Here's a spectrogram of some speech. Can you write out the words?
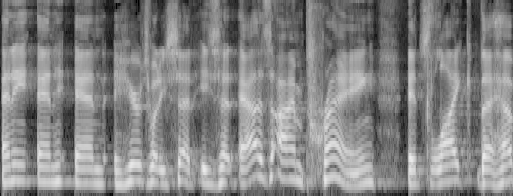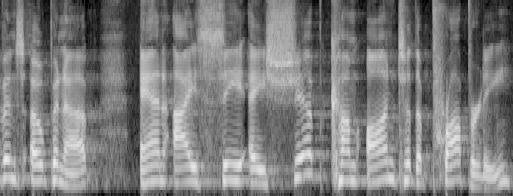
And, he, and, and here's what he said He said, As I'm praying, it's like the heavens open up and I see a ship come onto the property,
